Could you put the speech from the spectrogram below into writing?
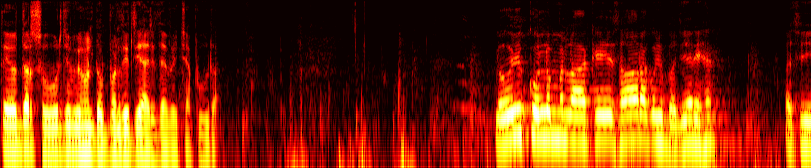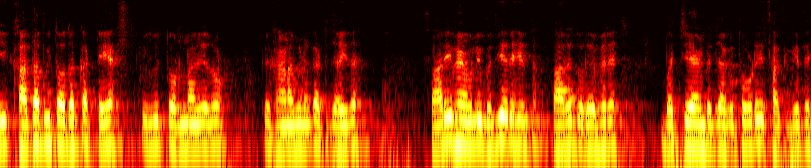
ਤੇ ਉਧਰ ਸੂਰਜ ਵੀ ਹੁਣ ਡੁੱਬਣ ਦੀ ਤਿਆਰੀ ਦੇ ਵਿੱਚ ਆ ਪੂਰਾ। ਲੋ ਜੀ, ਕੁੱਲ ਮਿਲਾ ਕੇ ਸਾਰਾ ਕੁਝ ਵਧੀਆ ਰਿਹਾ। ਅਸੀਂ ਖਾਦਾ ਪੀਤਾ ਉਹਦਾ ਘੱਟੇ ਆ, ਕਿਉਂਕਿ ਤੁਰਨਾ ਜਦੋਂ ਫਿਰ ਖਾਣਾ ਪੀਣਾ ਘੱਟ ਚਾਹੀਦਾ। ਸਾਰੀ ਫੈਮਿਲੀ ਵਧੀਆ ਰਹੀ ਉੱਦਾਂ ਸਾਰੇ ਤੁਰੇ ਫਿਰੇ। ਬੱਚੇ ਐਂਡ ਜਾ ਕੇ ਥੋੜੇ ਥੱਕ ਗਏ ਤੇ।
